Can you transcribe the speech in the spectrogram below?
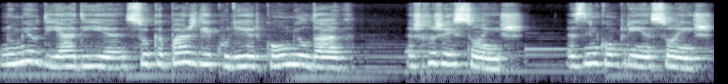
No meu dia a dia, sou capaz de acolher com humildade as rejeições, as incompreensões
